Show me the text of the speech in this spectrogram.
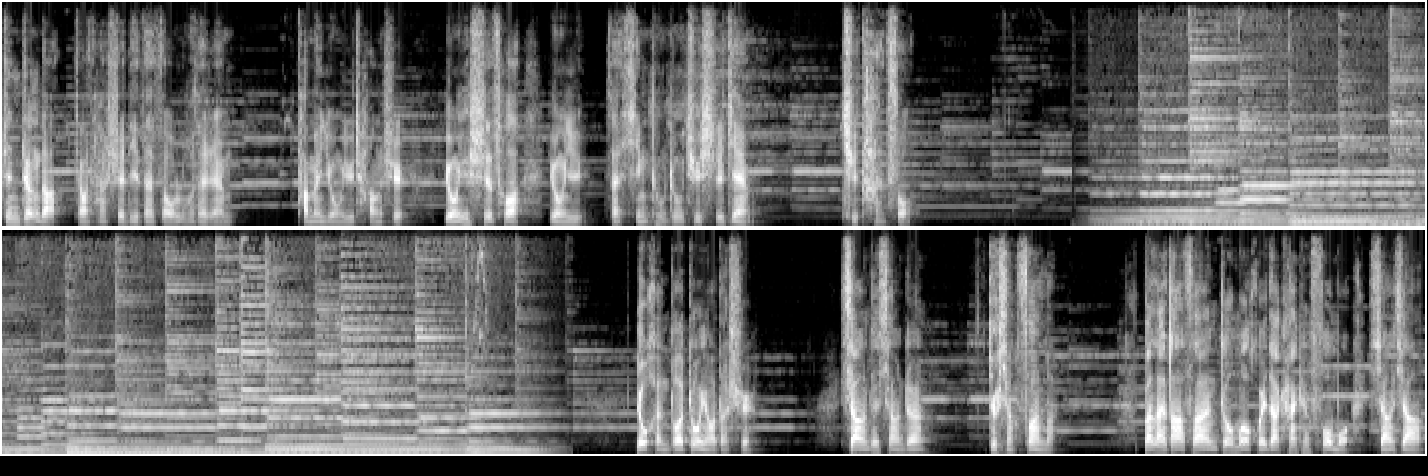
真正的脚踏实地在走路的人，他们勇于尝试。勇于试错，勇于在行动中去实践、去探索。有很多重要的事，想着想着就想算了。本来打算周末回家看看父母，想想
